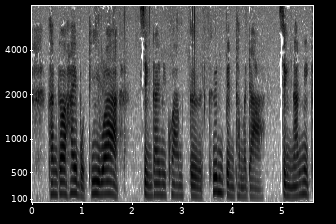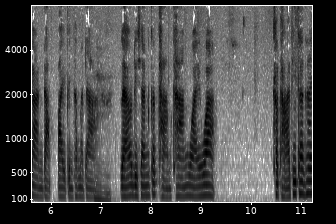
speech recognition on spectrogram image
ำท่านก็ให้บทที่ว่าสิ่งใดมีความเกิดขึ้นเป็นธรรมดา สิ่งนั้นมีการดับไปเป็นธรรมดา แล้วดิฉันก็ถามค้างไว้ว่าคาถาที่ท่านให้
